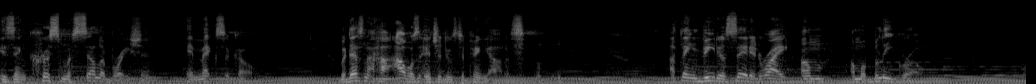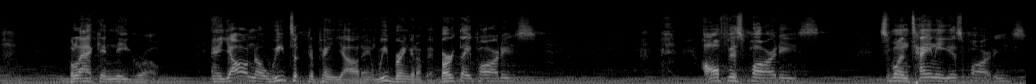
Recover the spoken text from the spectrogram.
is in Christmas celebration in Mexico. But that's not how I was introduced to pinatas. I think Vita said it right. I'm, I'm a black and Negro. And y'all know we took the pinata and we bring it up at birthday parties, office parties, spontaneous parties.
